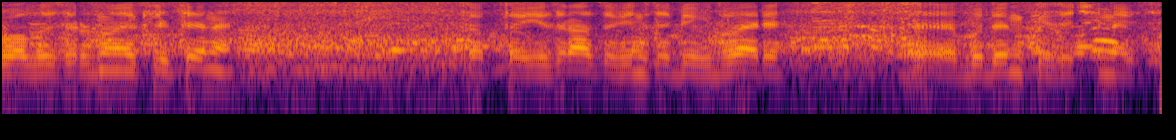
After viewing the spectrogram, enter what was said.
волозерної клітини. Тобто і зразу він забіг в двері будинку і зачинився.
